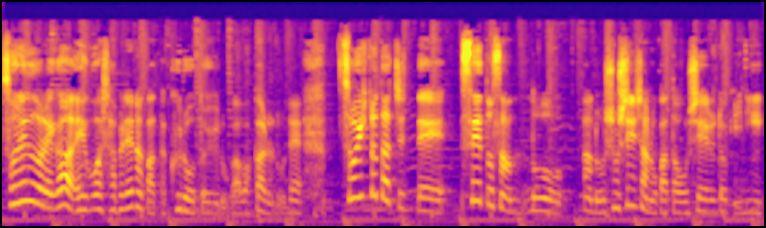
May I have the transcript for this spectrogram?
それぞれが英語が喋れなかった苦労というのがわかるので、そういう人たちって生徒さんのあの初心者の方を教えるときに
